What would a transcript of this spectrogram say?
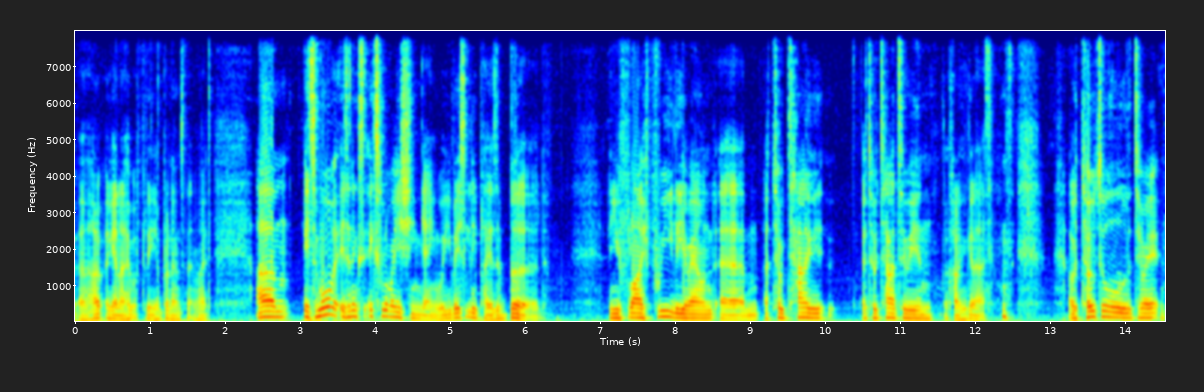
again, I hopefully I'm pronouncing that right. Um, it's more it's an ex exploration game where you basically play as a bird, and you fly freely around um, a totali a totalitarian. I can't even get that. a totalitarian.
